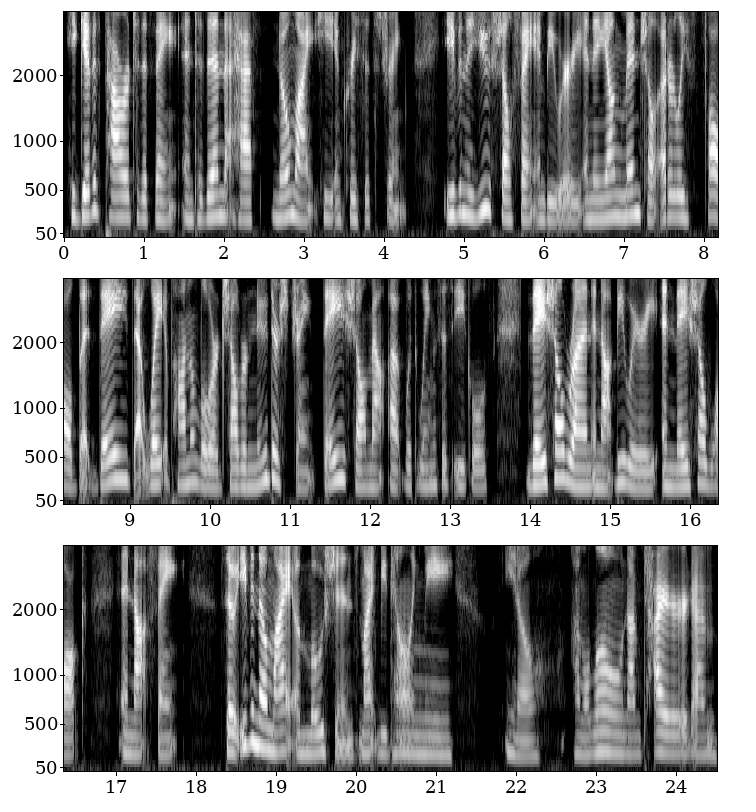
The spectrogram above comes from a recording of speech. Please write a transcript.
He giveth power to the faint, and to them that have no might he increaseth strength. Even the youth shall faint and be weary, and the young men shall utterly fall. But they that wait upon the Lord shall renew their strength. They shall mount up with wings as eagles. They shall run and not be weary, and they shall walk and not faint. So even though my emotions might be telling me, you know, I'm alone, I'm tired, I'm,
